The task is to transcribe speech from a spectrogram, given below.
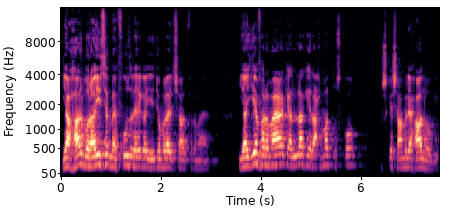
یا ہر برائی سے محفوظ رہے گا، یہ جملہ ارشاد فرمایا۔ یا یہ فرمایا کہ اللہ کی رحمت اس کو اس کے شامل حال ہوگی۔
